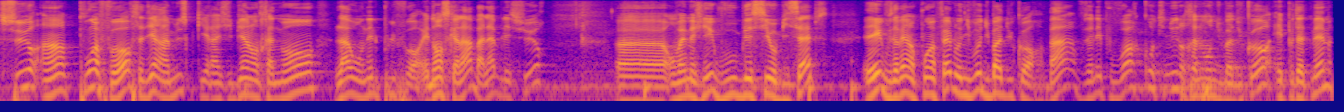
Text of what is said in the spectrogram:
sur un point fort, c'est-à-dire un muscle qui réagit bien à l'entraînement, là où on est le plus fort. Et dans ce cas-là, bah, la blessure, euh, on va imaginer que vous vous blessiez au biceps et que vous avez un point faible au niveau du bas du corps. Bah, vous allez pouvoir continuer l'entraînement du bas du corps et peut-être même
